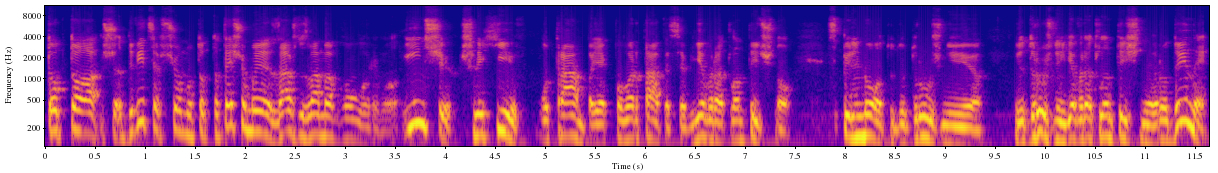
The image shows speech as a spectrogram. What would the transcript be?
Тобто, що дивіться, в чому, тобто, те, що ми завжди з вами обговорювали, інших шляхів у Трампа, як повертатися в євроатлантичну спільноту до дружньої, до дружньої євроатлантичної родини,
